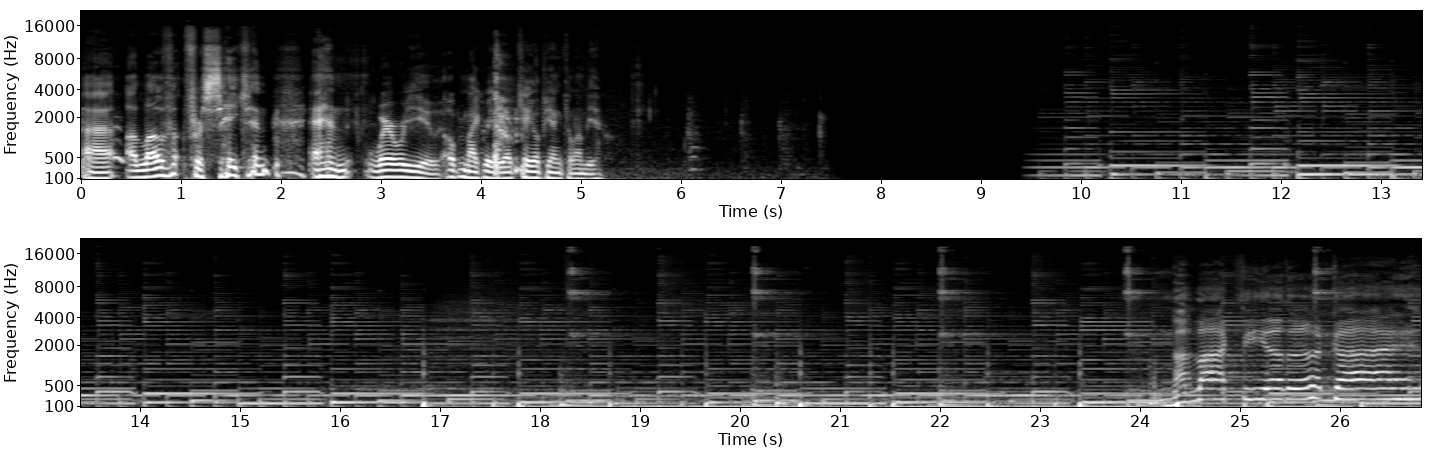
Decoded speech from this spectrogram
Uh, a love forsaken, and where were you? Open Mic Radio, KOPN Columbia. I'm not like the other guys.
